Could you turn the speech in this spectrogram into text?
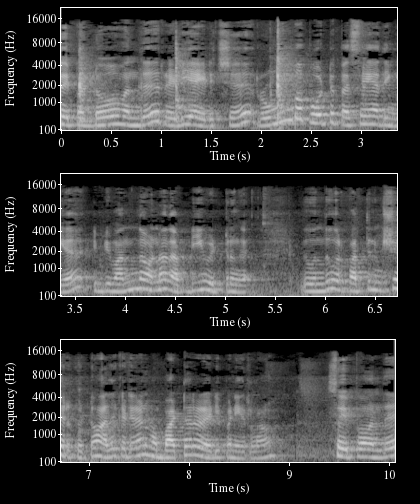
ஸோ இப்போ டோ வந்து ரெடி ஆயிடுச்சு. ரொம்ப போட்டு பிசையாதீங்க. இப்படி வந்தோடனே அதை அப்படியே விட்டுருங்க. இது வந்து ஒரு பத்து நிமிஷம் இருக்கட்டும். அதுக்கிட்ட நம்ம பட்டரை ரெடி பண்ணிடலாம். ஸோ இப்போ வந்து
